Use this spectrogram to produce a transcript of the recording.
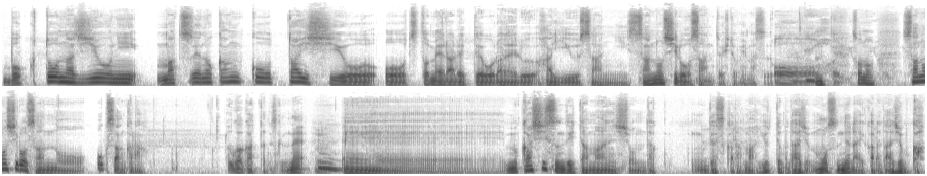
僕と同じように松江の観光大使をを務められておられる俳優さんに佐野史郎さんという人がいます。おーはいその佐野史郎さんの奥さんから伺ったんですけどね、えー昔住んでいたマンションだ、ですから、まあ言っても大丈夫。もう住んでないから大丈夫か。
